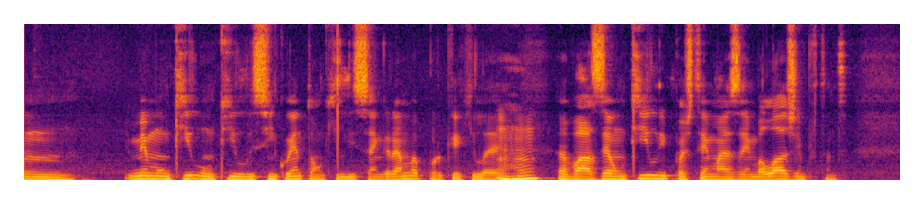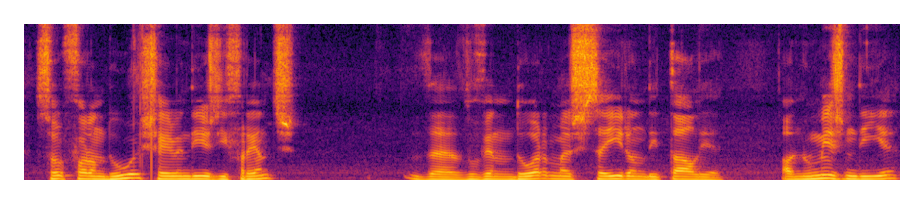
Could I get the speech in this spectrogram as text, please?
um mesmo 1 kg, 1 kg e 50, 1 kg e 100 grama, porque aquilo é uhum. a base é 1 kg e depois tem mais a embalagem, portanto foram duas, saíram em dias diferentes da, do vendedor, mas saíram de Itália oh, no mesmo dia.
